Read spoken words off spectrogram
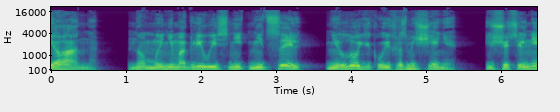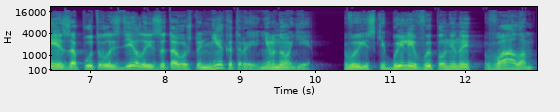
Иоанна. Но мы не могли уяснить ни цель, ни логику их размещения. Еще сильнее запутывалось дело из-за того, что некоторые, немногие, вывески были выполнены валом,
